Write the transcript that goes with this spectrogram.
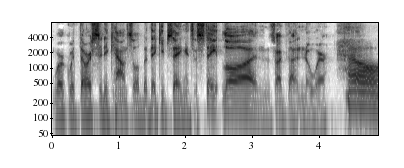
work with our city council, but they keep saying it's a state law, and so I've gotten nowhere. Oh.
